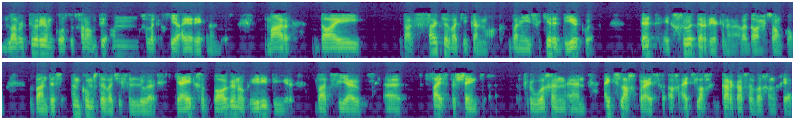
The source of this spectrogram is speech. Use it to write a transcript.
laboratorium kostes gaan om te ongelukkig vir jou eie rekening wees. Maar daai daai foute wat jy kan maak wanneer jy 'n verkeerde dier koop, dit het groter rekeninge wat daarmee saamkom want dis inkomste wat jy verloor. Jy het gebargain op hierdie dier wat vir jou 'n uh, 5% verhoging in uitslagprys ag uitslag karkasgewiging gee.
